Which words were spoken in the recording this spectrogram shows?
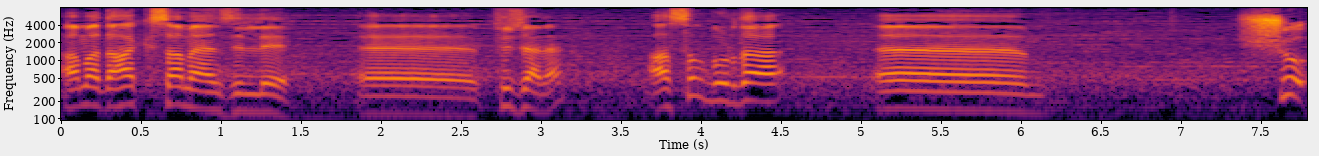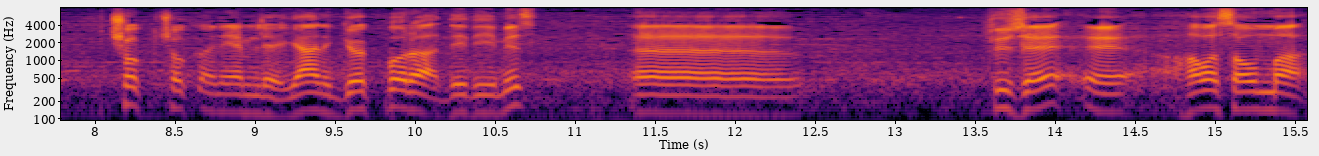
ama daha kısa menzilli e, füzeler. Asıl burada e, şu çok çok önemli. Yani Gökbora dediğimiz e, füze, e, hava savunma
